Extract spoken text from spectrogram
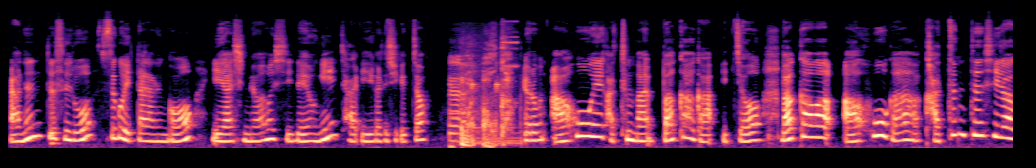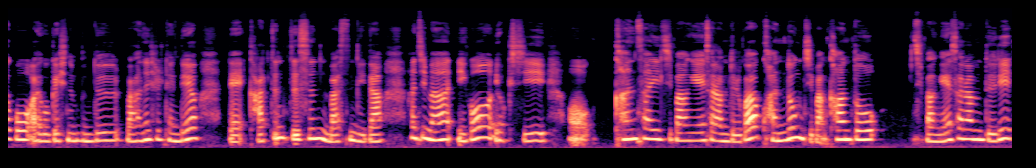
라는 뜻으로 쓰고 있다는 거 이해하시면 훨씬 내용이 잘 이해가 되시겠죠? 정말 아호가. 여러분 아호의 같은 말 마카가 있죠. 마카와 아호가 같은 뜻이라고 알고 계시는 분들 많으실 텐데요. 네, 같은 뜻은 맞습니다. 하지만 이거 역시 어, 간사이 지방의 사람들과 관동 지방, 칸도 지방의 사람들이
